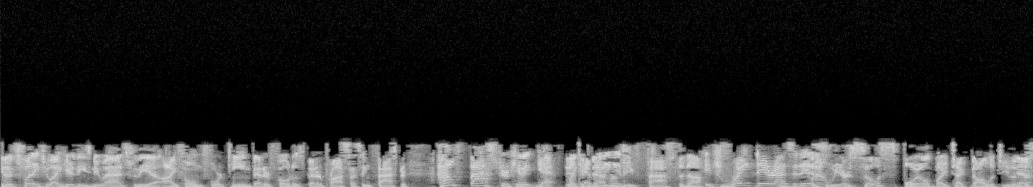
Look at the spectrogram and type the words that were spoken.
You know, it's funny too. I hear these new ads for the uh, iPhone 14, better photos, better processing, faster. How faster can it get? it can everything never is, be fast enough. it's right there as it is. we are so spoiled by technology that Yeah. the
